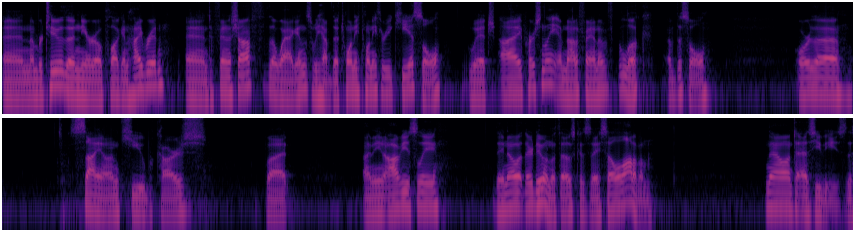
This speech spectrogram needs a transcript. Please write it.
And number two, the Niro plug-in hybrid. And to finish off the wagons, we have the 2023 Kia Soul, which I personally am not a fan of the look of the Soul or the Scion Cube cars, but I mean, obviously, they know what they're doing with those because they sell a lot of them. Now on to SUVs. The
